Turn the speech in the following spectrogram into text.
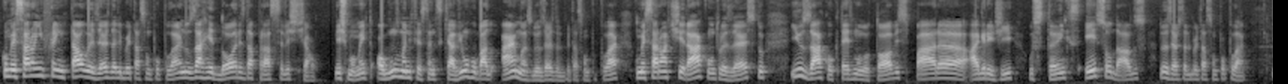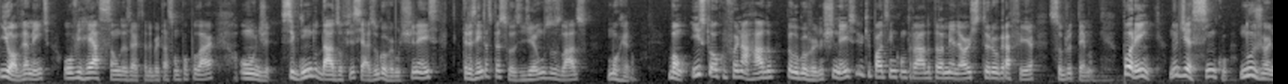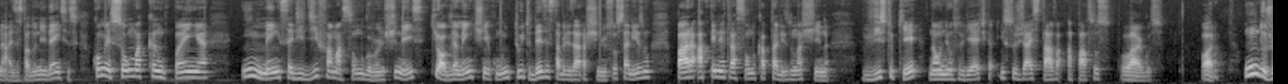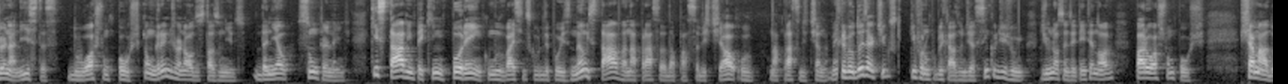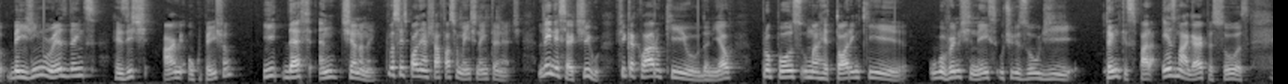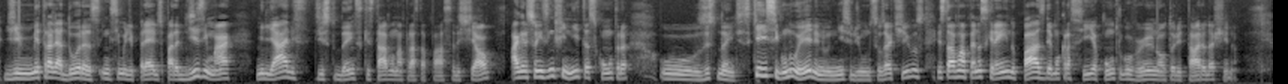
começaram a enfrentar o exército da libertação popular nos arredores da Praça Celestial. Neste momento, alguns manifestantes que haviam roubado armas do Exército da Libertação Popular começaram a atirar contra o exército e usar coquetéis molotovs para agredir os tanques e soldados do Exército da Libertação Popular. E, obviamente, houve reação do Exército da Libertação Popular, onde, segundo dados oficiais do governo chinês, 300 pessoas de ambos os lados morreram. Bom, isto é o que foi narrado pelo governo chinês e o que pode ser encontrado pela melhor historiografia sobre o tema. Porém, no dia 5, nos jornais estadunidenses, começou uma campanha imensa de difamação do governo chinês, que obviamente tinha como intuito desestabilizar a China e o socialismo para a penetração do capitalismo na China, visto que na União Soviética isso já estava a passos largos. Ora, um dos jornalistas do Washington Post, que é um grande jornal dos Estados Unidos, Daniel Sunderland, que estava em Pequim, porém, como vai se descobrir depois, não estava na Praça da Paz Celestial, ou na Praça de Tiananmen, escreveu dois artigos que foram publicados no dia 5 de junho de 1989 para o Washington Post, chamado Beijing Residents Resist Army Occupation e Death and Tiananmen, que vocês podem achar facilmente na internet. Lendo esse artigo, fica claro que o Daniel propôs uma retórica em que o governo chinês utilizou de tanques para esmagar pessoas, de metralhadoras em cima de prédios para dizimar milhares de estudantes que estavam na Praça da Paz Celestial, agressões infinitas contra os estudantes, que, segundo ele, no início de um de seus artigos, estavam apenas querendo paz e democracia contra o governo autoritário da China.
